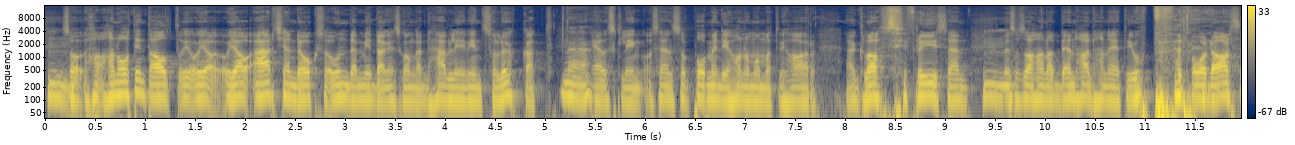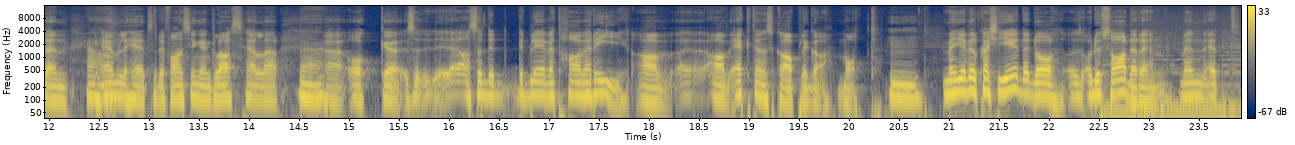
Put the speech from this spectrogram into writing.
Mm. Så han, åt inte allt och jag, och, jag, erkände också under middagens gång att det här blev inte så lyckat Nej. älskling. Och sen så påminde jag honom om att vi har glass i frysen. Mm. Men så sa han att den hade han ätit upp för två dagar sedan i hemlighet så det fanns ingen glass heller. Eh, och eh, så, alltså det, det blev ett haveri av, eh, av äktenskapliga mått. Mm. Men jag vill kanske ge det då, och du sa det redan, men ett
